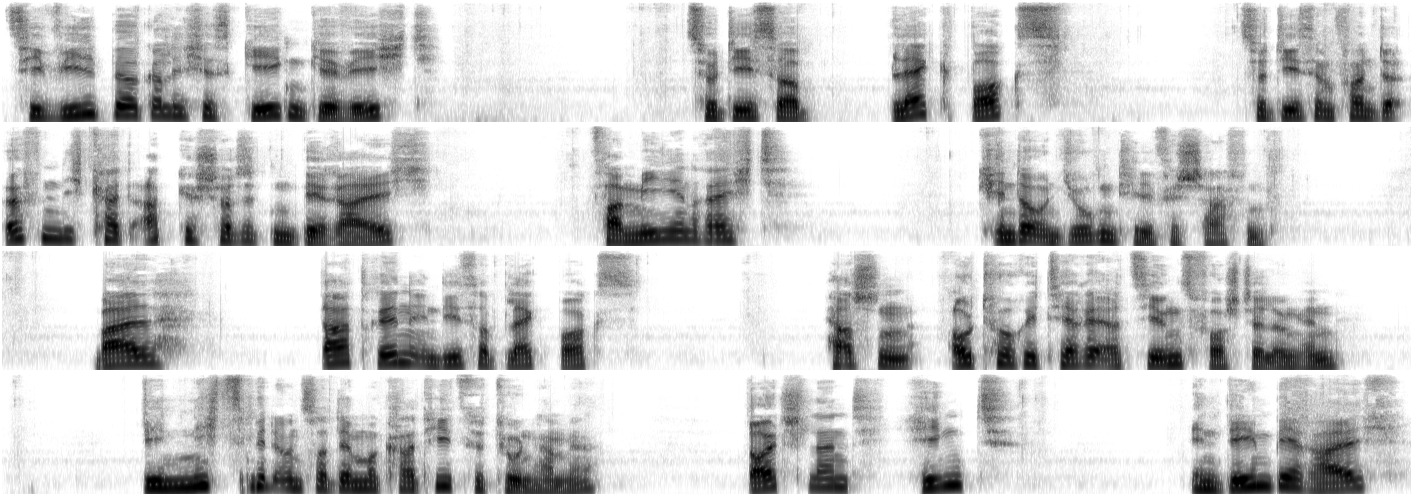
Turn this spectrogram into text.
zivilbürgerliches Gegengewicht zu dieser Blackbox, zu diesem von der Öffentlichkeit abgeschotteten Bereich Familienrecht, Kinder- und Jugendhilfe schaffen. Weil da drin in dieser Blackbox herrschen autoritäre Erziehungsvorstellungen, die nichts mit unserer Demokratie zu tun haben. Deutschland hinkt in dem Bereich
